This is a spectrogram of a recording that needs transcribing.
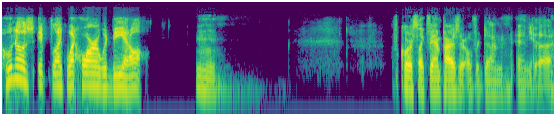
who knows if like what horror would be at all. Mhm. Of course, like vampires are overdone, and Yeah. uh,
